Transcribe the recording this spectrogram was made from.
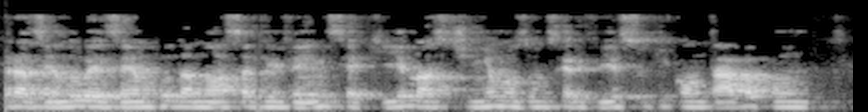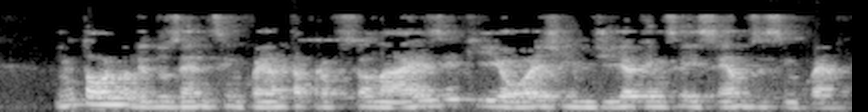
Trazendo o exemplo da nossa vivência aqui, nós tínhamos um serviço que contava com em torno de 250 profissionais e que hoje em dia tem 650.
